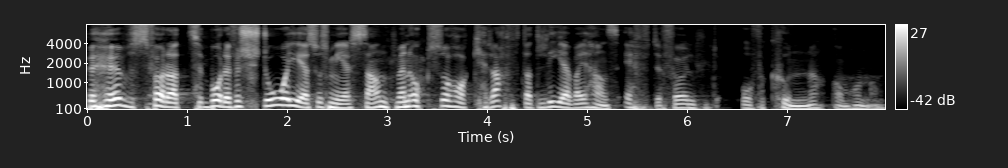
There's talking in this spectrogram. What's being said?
behövs för att både förstå Jesus mer sant men också ha kraft att leva i hans efterföljd och förkunna om honom.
